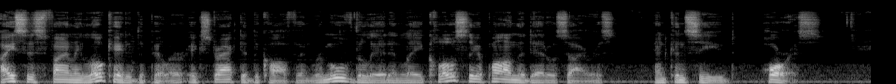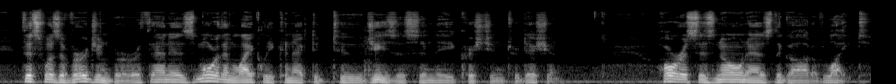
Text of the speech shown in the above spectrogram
Isis finally located the pillar, extracted the coffin, removed the lid, and lay closely upon the dead Osiris and conceived Horus. This was a virgin birth and is more than likely connected to Jesus in the Christian tradition. Horus is known as the god of light.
